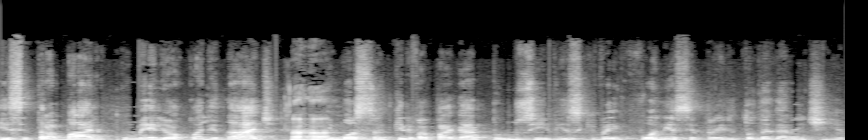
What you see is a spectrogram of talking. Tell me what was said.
esse trabalho com melhor qualidade uhum. e mostrando que ele vai pagar por um serviço que vai fornecer para ele toda a garantia.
